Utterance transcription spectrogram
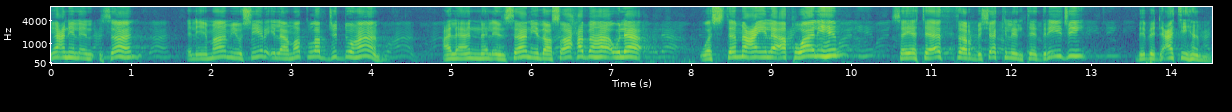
يعني الإنسان الإمام يشير إلى مطلب جد هام على أن الإنسان إذا صاحب هؤلاء واستمع إلى أقوالهم سيتأثر بشكل تدريجي ببدعتهم.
